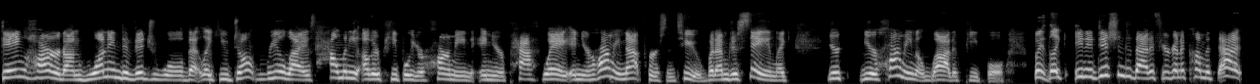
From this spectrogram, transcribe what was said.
dang hard on one individual that like you don't realize how many other people you're harming in your pathway and you're harming that person too. But i'm just saying like you're you're harming a lot of people. But like in addition to that if you're going to come at that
